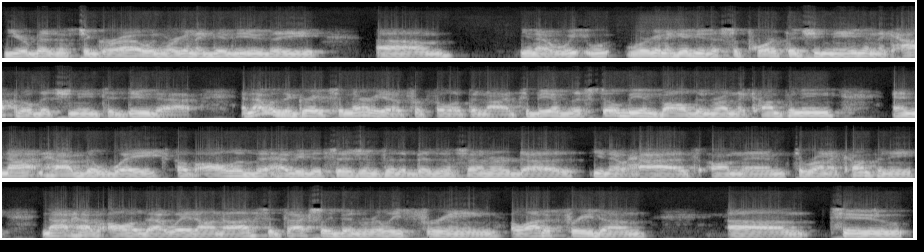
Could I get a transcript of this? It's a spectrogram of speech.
your business to grow and we're going to give you the um, you know we, we're going to give you the support that you need and the capital that you need to do that and that was a great scenario for philip and i to be able to still be involved and run the company and not have the weight of all of the heavy decisions that a business owner does you know has on them to run a company not have all of that weight on us. It's actually been really freeing a lot of freedom um, to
